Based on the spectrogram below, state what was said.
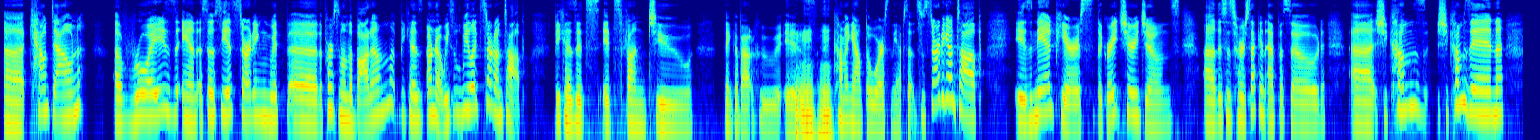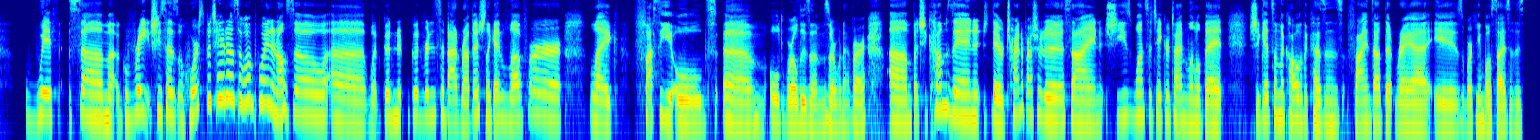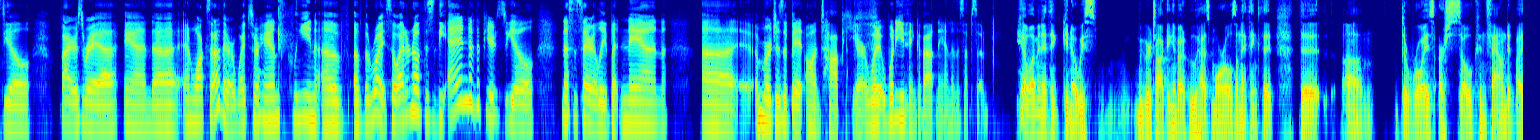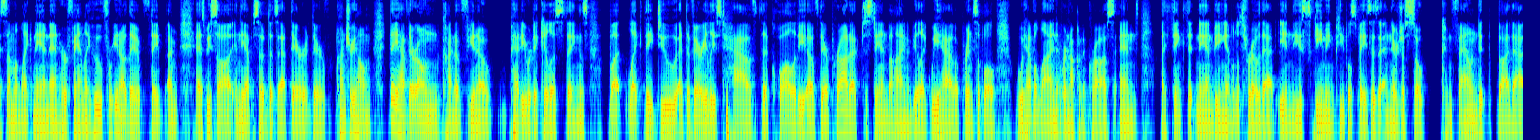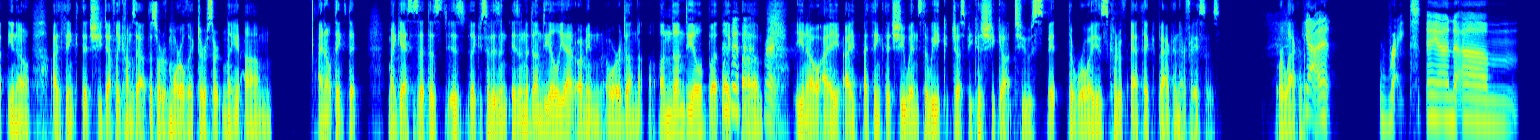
uh, countdown of Roy's and associates, starting with, uh, the person on the bottom because, oh no, we, we like to start on top because it's, it's fun to think about who is Mhm. coming out the worst in the episode. So starting on top is Nan Pierce, the great Cherry Jones. Uh, this is her second episode. Uh, she comes, she comes in with some great, she says horse potatoes at one point and also, uh, what good, good riddance to bad rubbish. Like I love her, like, fussy old, um, old worldisms or whatever. Um, but she comes in, they're trying to pressure her to sign. She wants to take her time a little bit. She gets on the call with the cousins, finds out that Rhea is working both sides of this deal, fires Rhea and, uh, and walks out of there, wipes her hands clean of, of the Roy. So I don't know if this is the end of the Pierce deal necessarily, but Nan, uh, emerges a bit on top here. What, what do you think about Nan in this episode? Yeah, well, I mean, I think you know we we were talking about who has morals, and I think that the um the Roys are so confounded by someone like Nan and her family, who for you know they they um, as we saw in the episode that's at their their country home, they have their own kind of you know petty ridiculous things, but like they do at the very least have the quality of their product to stand behind and be like, we have a principle, we have a line that we're not going to cross, and I think that Nan being able to throw that in these scheming people's faces, and they're just so confounded by that, you know, I think that she definitely comes out the sort of moral victor, certainly. Um, I don't think that my guess is that this is, like you said, isn't, isn't a done deal yet. I mean, or a done, undone deal, but like, um, right. you know, I, I, I think that she wins the week just because she got to spit the Roy's kind of ethic back in their faces or lack of it. Yeah. and- right. And, um,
